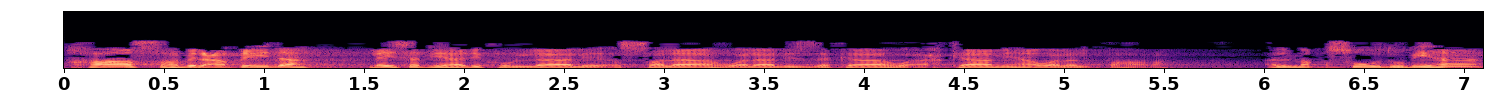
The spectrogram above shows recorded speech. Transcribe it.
خاصة بالعقيدة ليس فيها ذكر لا للصلاة ولا للزكاة وأحكامها ولا للطهارة. المقصود بها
